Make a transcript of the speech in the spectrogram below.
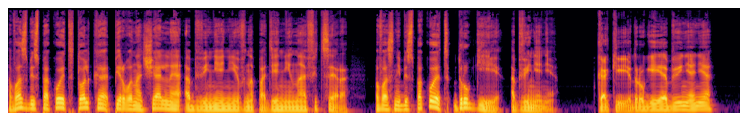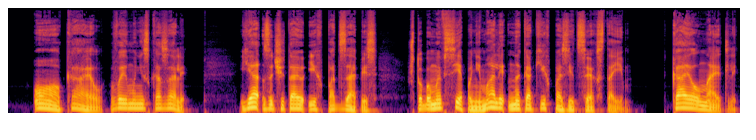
вас беспокоит только первоначальное обвинение в нападении на офицера. Вас не беспокоят другие обвинения? Какие другие обвинения? О, Кайл, вы ему не сказали. Я зачитаю их под запись, чтобы мы все понимали, на каких позициях стоим. Кайл Найтли.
